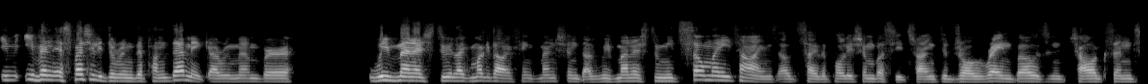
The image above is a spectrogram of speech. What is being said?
even especially during the pandemic i remember we've managed to like magda i think mentioned that we've managed to meet so many times outside the polish embassy trying to draw rainbows and chalks and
